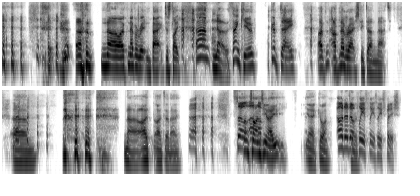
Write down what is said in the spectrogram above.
um, no, I've never written back. Just like, um, no, thank you. Good day. I've I've never actually done that. Um, no, I I don't know. so Sometimes um, you know. you- Yeah, go on. Oh no, no, sorry. please, please, please finish.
